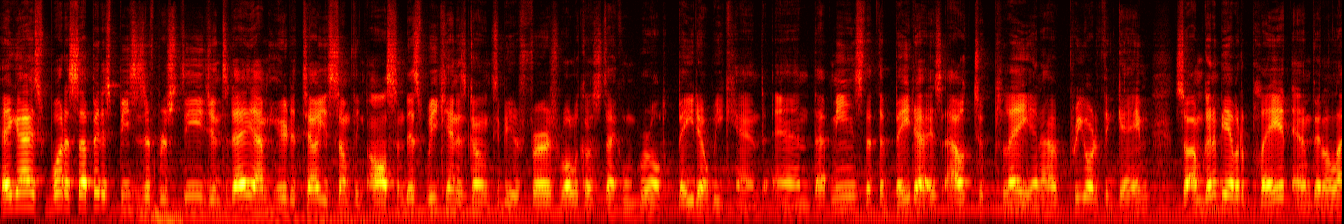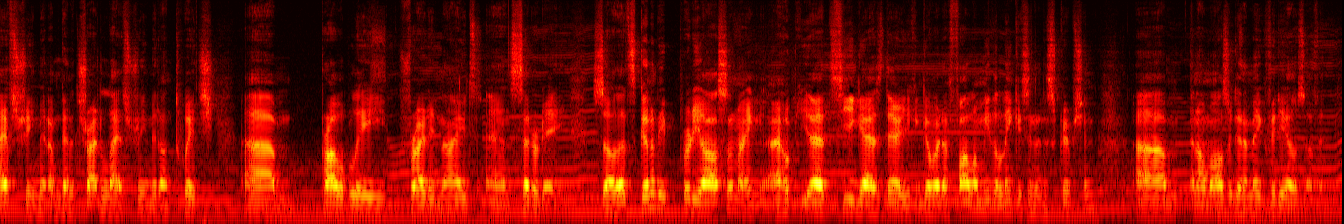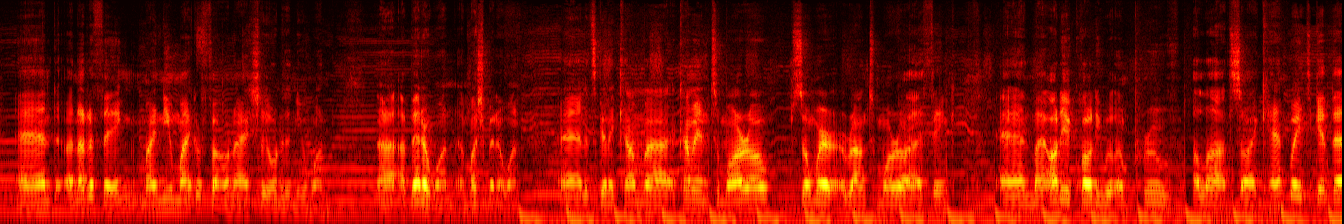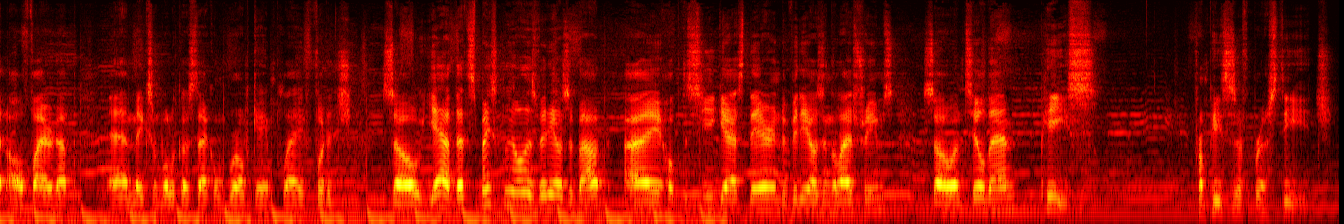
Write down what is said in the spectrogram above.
guys, what is up? It is Pieces of Prestige, and today I'm here to tell you something awesome. This weekend is going to be the first Rollercoaster Tycoon World beta weekend, and that means that the beta is out to play, and I pre-ordered the game, so I'm going to be able to play it, and I'm going to live stream it. I'm going to try to live stream it on Twitch. Um, probably Friday night and Saturday. So that's gonna be pretty awesome. I, I hope you uh, see you guys there. You can go ahead and follow me. The link is in the description. Um, and I'm also gonna make videos of it. And another thing, my new microphone. I actually ordered a new one, uh, a better one, a much better one. And it's gonna come uh, come in tomorrow, somewhere around tomorrow, I think. And my audio quality will improve a lot. So I can't wait to get that all fired up and make some Rollercoaster Tycoon World gameplay footage. So yeah, that's basically all this video is about. I hope to see you guys there in the videos and the live streams. So until then, peace from Pieces of Prestige.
